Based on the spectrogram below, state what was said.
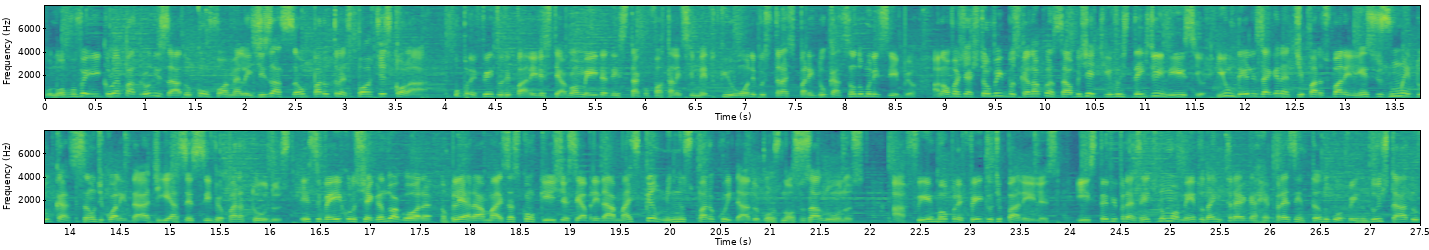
O novo veículo é padronizado conforme a legislação para o transporte escolar. Prefeito de Parelhas, Tiago Almeida, destaca o fortalecimento que o ônibus traz para a educação do município. A nova gestão vem buscando alcançar objetivos desde o início, e um deles é garantir para os parelhenses uma educação de qualidade e acessível para todos. Esse veículo chegando agora ampliará mais as conquistas e abrirá mais caminhos para o cuidado com os nossos alunos, afirma o prefeito de Parelhas. E esteve presente no momento da entrega representando o governo do estado,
